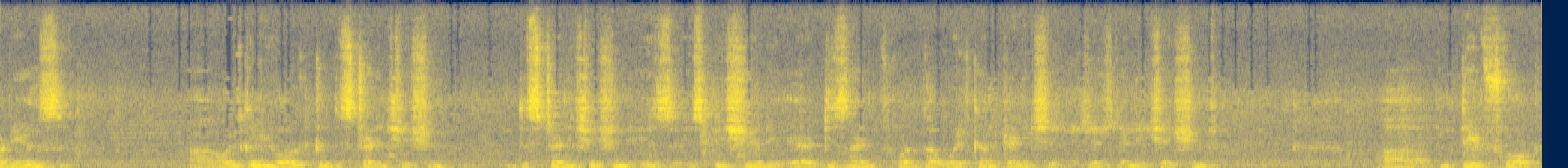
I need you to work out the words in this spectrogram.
audience, uh, welcome you all to this training session. This training session is especially uh, designed for the welcome training, se- training session, uh, day 4.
